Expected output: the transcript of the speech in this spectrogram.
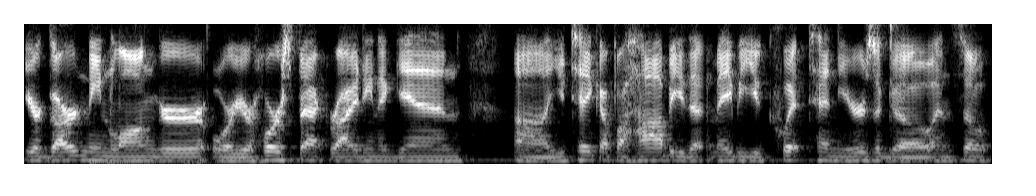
you're gardening longer or you're horseback riding again. Uh, you take up a hobby that maybe you quit 10 years ago. And so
